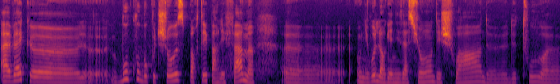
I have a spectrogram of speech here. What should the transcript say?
avec euh, beaucoup, beaucoup de choses portées par les femmes euh, au niveau de l'organisation, des choix, de, tout, euh,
